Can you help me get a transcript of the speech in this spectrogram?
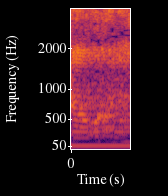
Alien.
